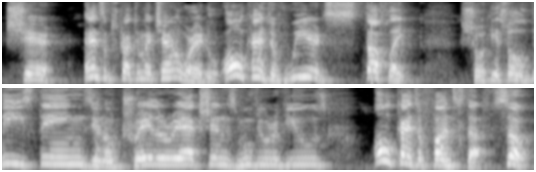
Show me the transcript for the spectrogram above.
share, and subscribe to my channel where I do all kinds of weird stuff like showcase all these things, you know, trailer reactions, movie reviews, all kinds of fun stuff. So,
